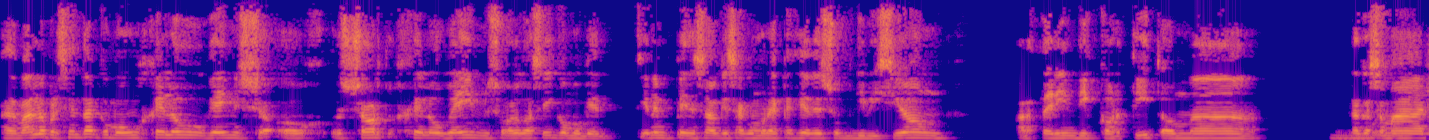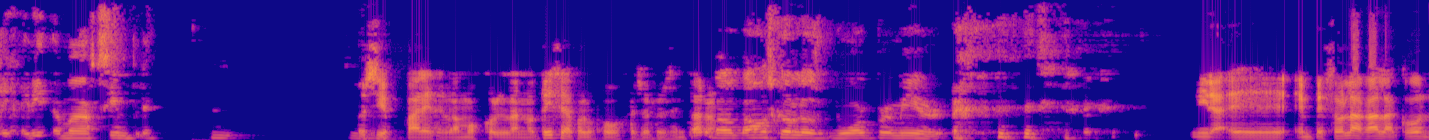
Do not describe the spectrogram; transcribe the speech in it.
Además lo presentan como un Hello Games Sh- o Short Hello Games o algo así, como que tienen pensado que sea como una especie de subdivisión para hacer indies cortitos, más una cosa más ligerita, más simple. Pues si os parece, vamos con las noticias, con los juegos que se presentaron. Va- Vamos con los World Premiere. Mira, eh, empezó la gala con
